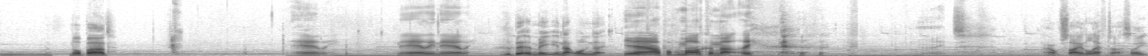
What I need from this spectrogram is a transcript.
Ooh, not bad. Nearly, nearly, nearly. There's a bit of meat in that one, isn't it? Yeah, I'll pop a mark on that, eh? right. Outside left, I say.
